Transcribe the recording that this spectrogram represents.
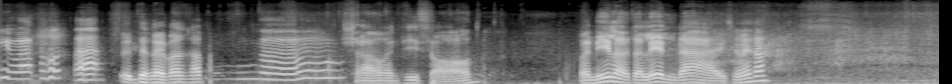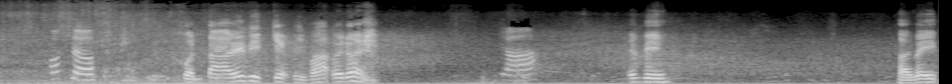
หิมะเข้าตาเป็นยังไงบ้างครับหนาว เช้าวันที่สอง วันนี้เราจะเล่นได้ใช่ไหมครับพบโซขนตาไม่มีเก็บหิมะไว้ด้วยเหรอเอ็มบีถอยไปอีก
